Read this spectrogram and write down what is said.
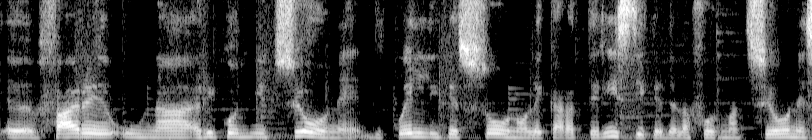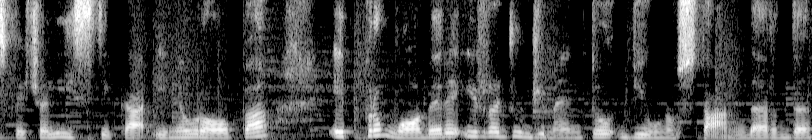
eh, fare una ricognizione di quelli che sono le caratteristiche della formazione specialistica in Europa e promuovere il raggiungimento di uno standard.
